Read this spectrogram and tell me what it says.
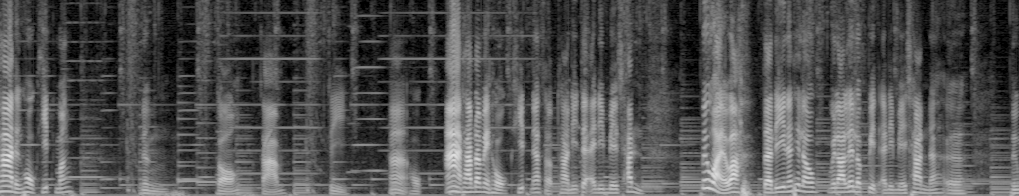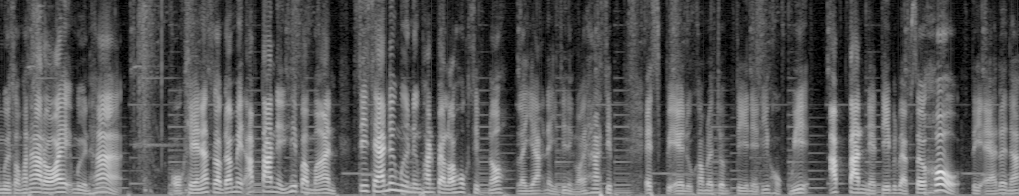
ห้าถึงหกฮิตมั้งหนึ่งสองสามสี่ห้าหกอ่าทำดาเมจหกฮิตนะสำหรับท่านี้แต่แอนิเมชันไม่ไหวว่ะ แต่ดีนะที่เราเวลาเล่นเราปิดแอนิเมชันนะ เออหนึ่งหมื่นสองพันห้าร้อยหมื่นห้าโอเคนะสำหรับดาเมจอัพตันเนี่ยที่ประมาณ 411,860 เนาะ ระยะเนี่ยอยู่ที่ 150 SPA หรือความเร็วโจมตีเนี่ยที่ 6 วิ อัพตันเนี่ย ตีเป็นแบบเซอร์เคิลตีแอร์ด้วยนะ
